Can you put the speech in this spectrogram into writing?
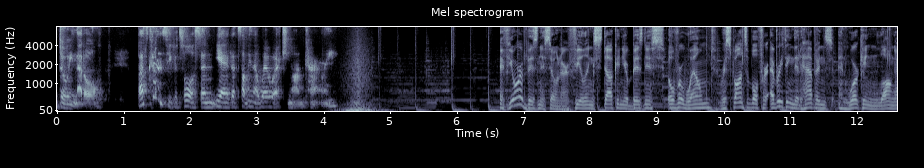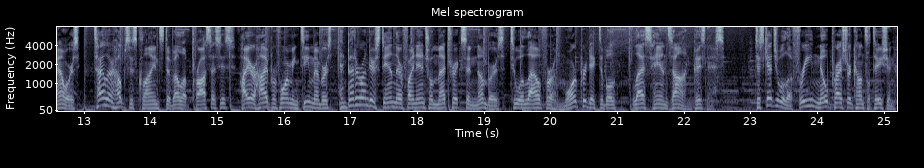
doing that all that's kind of secret sauce and yeah that's something that we're working on currently if you're a business owner feeling stuck in your business, overwhelmed, responsible for everything that happens, and working long hours, Tyler helps his clients develop processes, hire high performing team members, and better understand their financial metrics and numbers to allow for a more predictable, less hands on business. To schedule a free, no pressure consultation,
